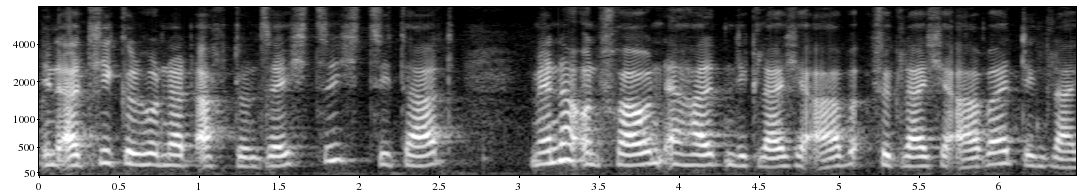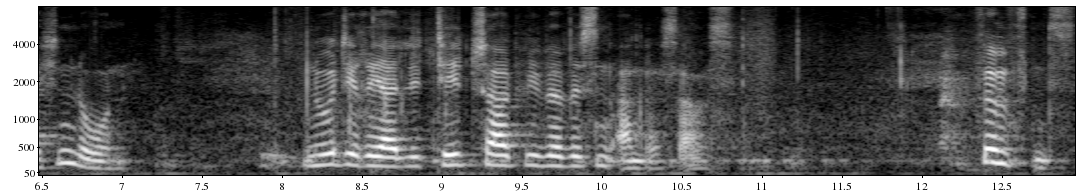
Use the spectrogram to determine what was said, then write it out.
in Artikel 168, Zitat, Männer und Frauen erhalten gleiche für gleiche Arbeit den gleichen Lohn. Nur die Realität schaut, wie wir wissen, anders aus. Fünftens.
